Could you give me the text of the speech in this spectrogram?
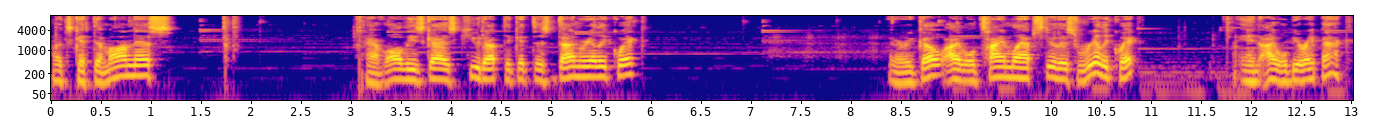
Let's get them on this. Have all these guys queued up to get this done really quick. There we go. I will time-lapse through this really quick. And I will be right back.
